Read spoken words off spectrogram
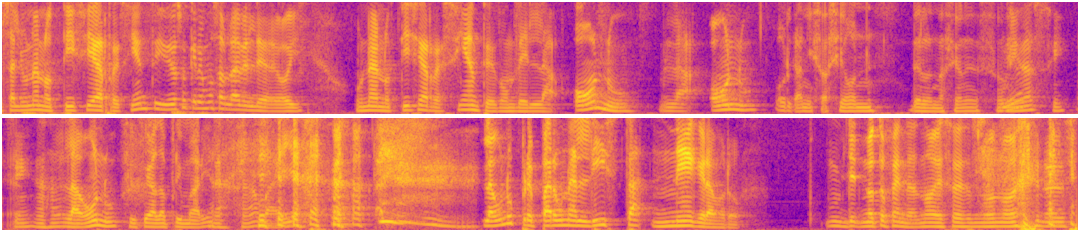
salió una noticia reciente y de eso queremos hablar el día de hoy. Una noticia reciente donde la ONU, la ONU, Organización de las Naciones Unidas, Unidas, sí, sí, ajá, la ONU. Sí, fui a la primaria. Ajá, vaya. la ONU prepara una lista negra, bro. No te ofendas, no, eso es, no, no, no es...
